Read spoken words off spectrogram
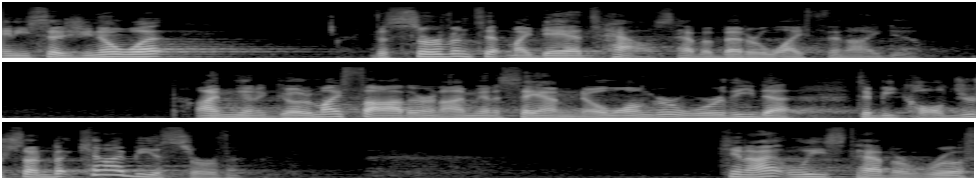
and he says, You know what? The servants at my dad's house have a better life than I do. I'm going to go to my father and I'm going to say, I'm no longer worthy to, to be called your son, but can I be a servant? Can I at least have a roof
